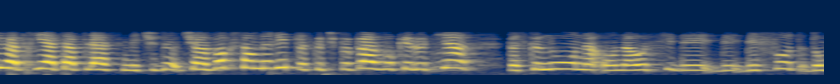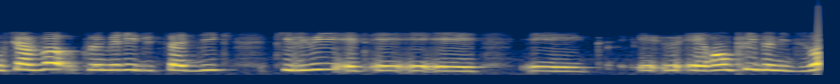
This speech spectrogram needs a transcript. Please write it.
qui va prier à ta place, mais tu, invoques sans mérite parce que tu peux pas invoquer le tien, parce que nous on a, on a aussi des, des, des fautes. Donc tu invoques le mérite du tzaddik qui lui est- est rempli de mitzvot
